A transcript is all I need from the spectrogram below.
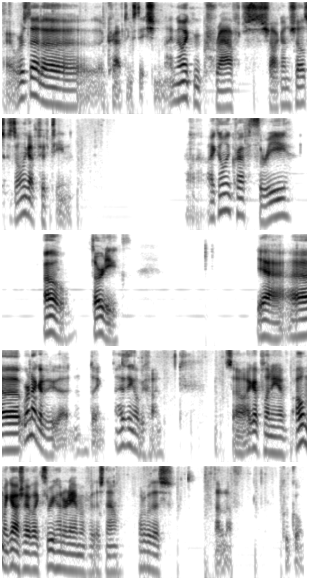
Alright, where's that uh crafting station? I know I can craft shotgun shells because I only got 15. Uh, I can only craft three. Oh, 30. Yeah, uh, we're not gonna do that I think. I think I'll be fine. So I got plenty of. Oh my gosh, I have like 300 ammo for this now. What about this? Not enough. Cool, cool.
